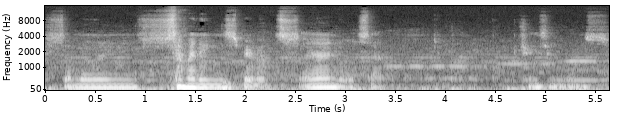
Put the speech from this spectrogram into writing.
Summoning, summoning spirits. And what's that? Chasing was.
